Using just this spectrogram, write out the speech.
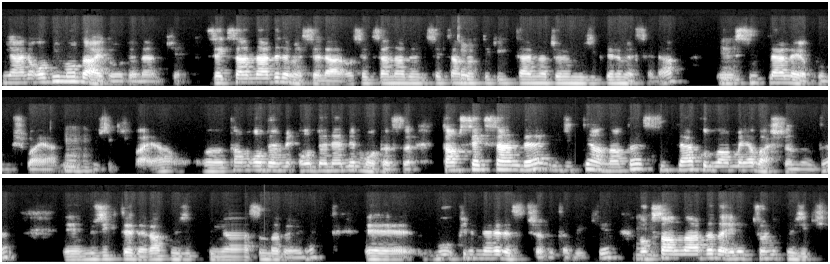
yani o bir modaydı o dönemki. 80'lerde de mesela o 80'lerde 84'teki ilk Terminator'ın müzikleri mesela e, synthlerle yapılmış bayağı bir Hı-hı. müzik bayağı. E, tam o dönem o dönemin modası. Tam 80'de ciddi anlamda synthler kullanmaya başlanıldı. E, müzikte de rock müzik dünyasında böyle. E, bu filmlere de sıçradı tabii ki. Hı-hı. 90'larda da elektronik müzik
